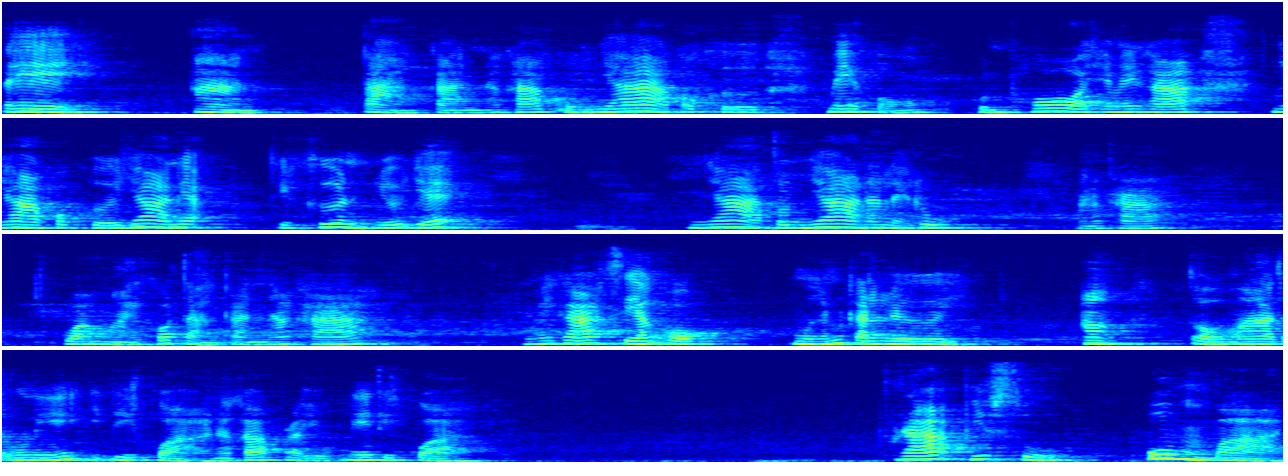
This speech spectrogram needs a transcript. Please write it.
แต่อ่านต่างกันนะคะ คุณย่าก็คือแม่ของคุณพ่อใช่ไหมคะ ย่าก็คือย่าเนี่ยที่ขึ้นเยอะแยะย่าต้นย่านั่นแหละลูกนะคะ ความหมายก็ต่างกันนะคะเห็นไหมคะ เสียงอกเหมือนกันเลยอะต่อมาตรงนี้ดีกว่านะคะ ประโยคนี้ดีกว่า พระพิสุอุ้มบาท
